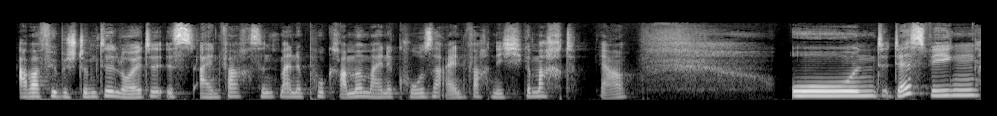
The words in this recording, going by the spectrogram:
Aber für bestimmte Leute ist einfach, sind meine Programme, meine Kurse einfach nicht gemacht. Ja. Und deswegen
